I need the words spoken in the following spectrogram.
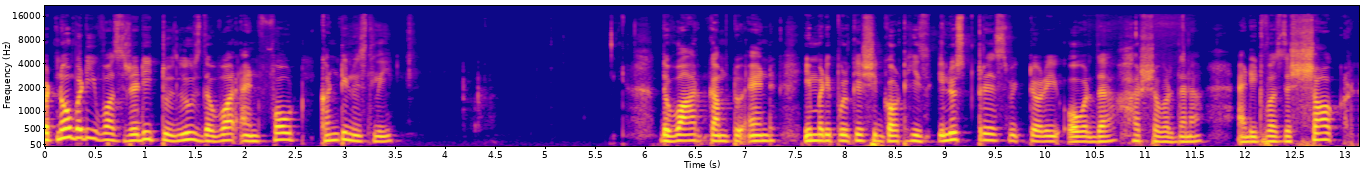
But nobody was ready to lose the war and fought continuously the war come to end, Imadi Pulkeshi got his illustrious victory over the Harshavardhana and it was the shock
